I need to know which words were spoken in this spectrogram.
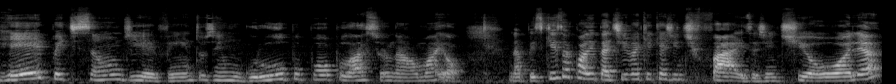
repetição de eventos em um grupo populacional maior. Na pesquisa qualitativa, o que, que a gente faz? A gente olha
